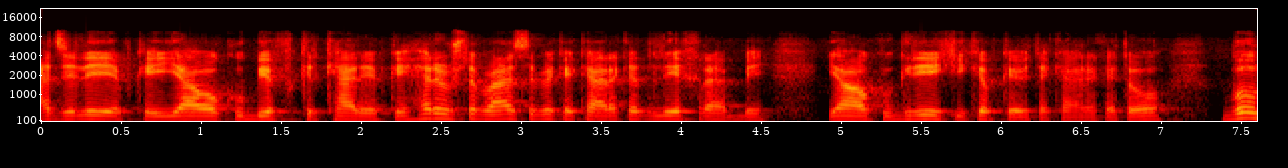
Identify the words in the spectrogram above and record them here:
عەجەلەیێ بکەی یاوەکو بێ فکر کارێ بکەی هەرەوشتە بەعس دەبێت کە کارەکەت لێ خراپ بێ یاوەکو گرێیەکی کە بکەوێتە کارەکەتەوە بەو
